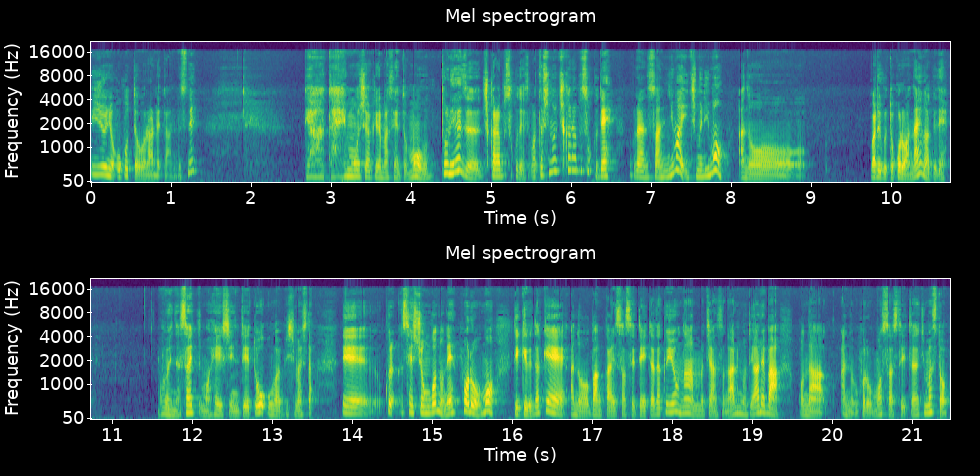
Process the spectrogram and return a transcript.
非常に怒っておられたんですね。いや大変申し訳ありませんと、もう、とりあえず力不足です。私の力不足で、クライアントさんには1ミリも、あのー、悪いところはないわけで、ごめんなさいってもう平身低とお詫びしました。で、セッション後のね、フォローもできるだけ、あの、挽回させていただくような、まチャンスがあるのであれば、こんな、あの、フォローもさせていただきますと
